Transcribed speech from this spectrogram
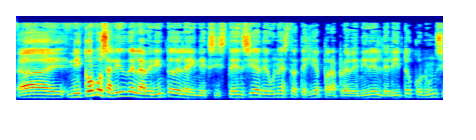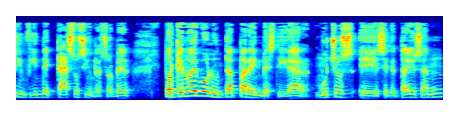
Ay, ni cómo salir del laberinto de la inexistencia de una estrategia para prevenir el delito con un sinfín de casos sin resolver, porque no hay voluntad para investigar. Muchos eh, secretarios han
